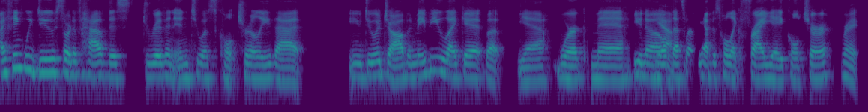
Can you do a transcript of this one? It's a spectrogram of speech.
I think we do sort of have this driven into us culturally that you do a job and maybe you like it, but yeah, work, meh, you know, Yeah. that's why we have this whole like Friday culture. Right.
